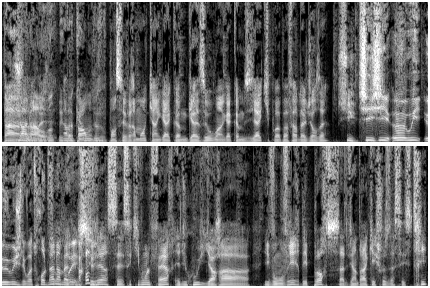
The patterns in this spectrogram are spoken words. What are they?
pas. Non, non, non, mais, non, par exemple, vous pensez vraiment qu'un gars comme Gazo ou un gars comme Zia qui pourrait pas faire de la Jersey? Si. Si, si, eux, oui, eux, oui, je les vois trop le Non, non, mais ce que je veux dire, c'est qu'ils vont le faire et du coup, il y aura, euh, ils vont ouvrir des portes, ça deviendra quelque chose d'assez street.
